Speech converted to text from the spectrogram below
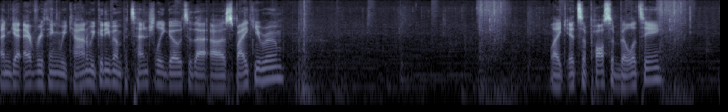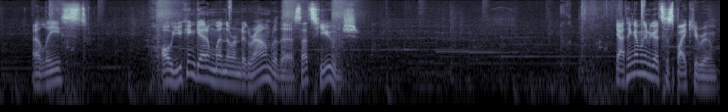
and get everything we can. We could even potentially go to that uh, spiky room. Like, it's a possibility. At least. Oh, you can get them when they're underground with this. That's huge. Yeah, I think I'm going to go to spiky room.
